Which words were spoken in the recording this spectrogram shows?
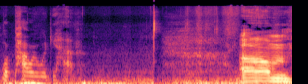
what power would you have? Um,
